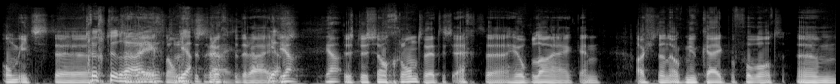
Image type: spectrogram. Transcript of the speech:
om iets te, Terug te draaien. regelen... om Ja. iets terug te draaien. Ja. Dus, dus zo'n grondwet is echt eh, heel belangrijk. En als je dan ook nu kijkt bijvoorbeeld ehm,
